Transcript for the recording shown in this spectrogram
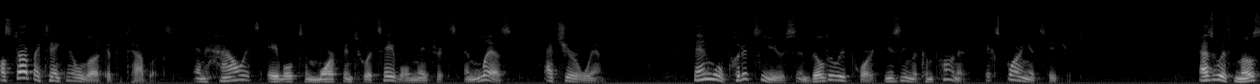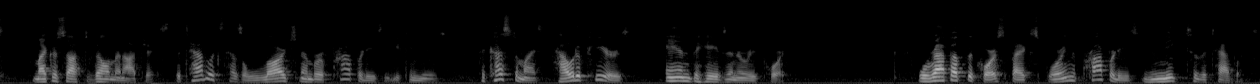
I'll start by taking a look at the tablix and how it's able to morph into a table, matrix, and list at your whim. Then we'll put it to use and build a report using the component, exploring its features. As with most Microsoft development objects, the tablix has a large number of properties that you can use to customize how it appears and behaves in a report. We'll wrap up the course by exploring the properties unique to the tablix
